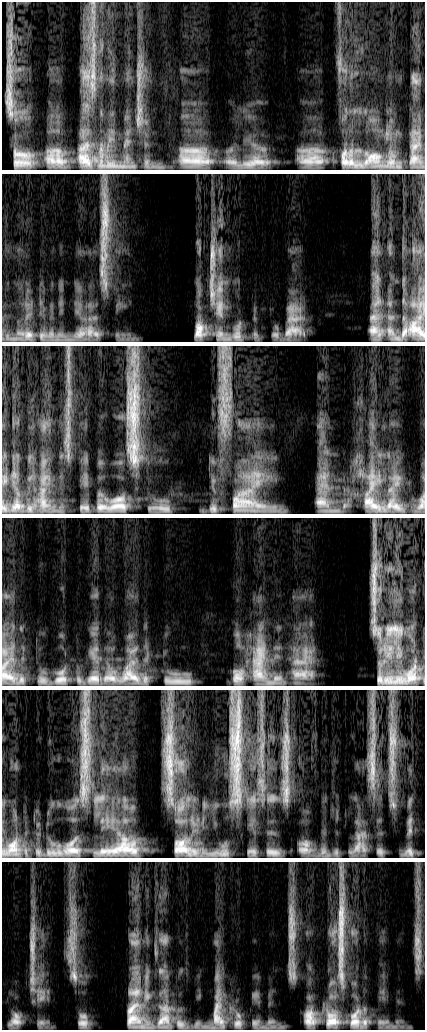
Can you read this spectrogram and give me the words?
So, uh, as Naveen mentioned uh, earlier, uh, for a long, long time, the narrative in India has been blockchain good, crypto bad and, and the idea behind this paper was to define and highlight why the two go together, why the two go hand in hand. So really what we wanted to do was lay out solid use cases of digital assets with blockchain. So prime examples being micropayments or cross-border payments,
